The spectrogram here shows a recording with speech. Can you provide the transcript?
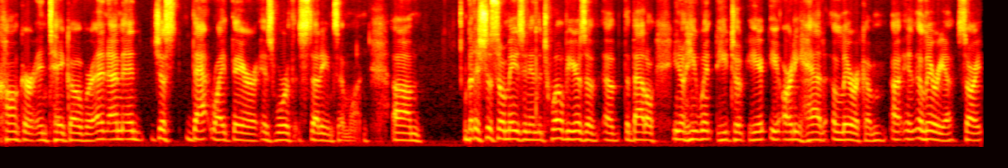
conquer and take over. And and, and just that right there is worth studying someone. Um, but it's just so amazing. In the 12 years of, of the battle, you know, he went, he took, he, he already had Illyricum, uh, Illyria, sorry,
